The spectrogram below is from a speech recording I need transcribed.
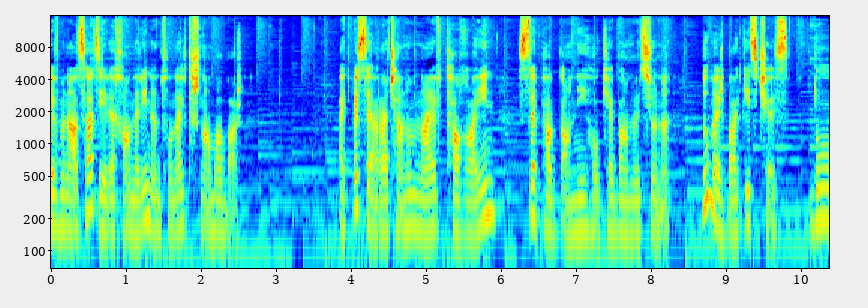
եւ մնացած երեխաներին ընդունել ճշնամաբար։ Այդպես է առաջանում նաև թաղային սեփականի հոգեբանությունը։ Դու մեր բակից չես, դու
